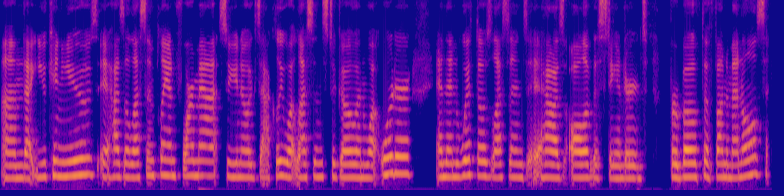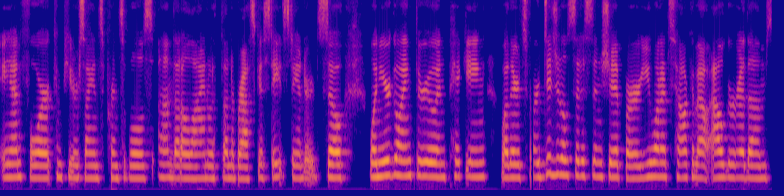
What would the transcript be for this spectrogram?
um, that you can use. It has a lesson plan format, so you know exactly what lessons to go in what order. And then with those lessons, it has all of the standards for both the fundamentals and for computer science principles um, that align with the Nebraska state standards. So when you're going through and picking whether it's for digital citizenship or you want to talk about algorithms,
